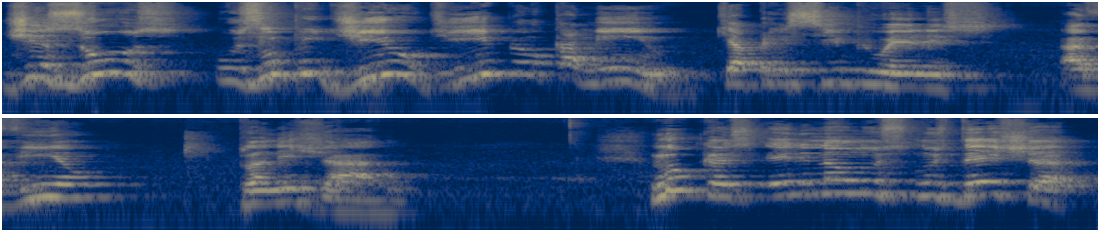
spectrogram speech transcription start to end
Jesus os impediu de ir pelo caminho que a princípio eles haviam planejado. Lucas, ele não nos, nos deixa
